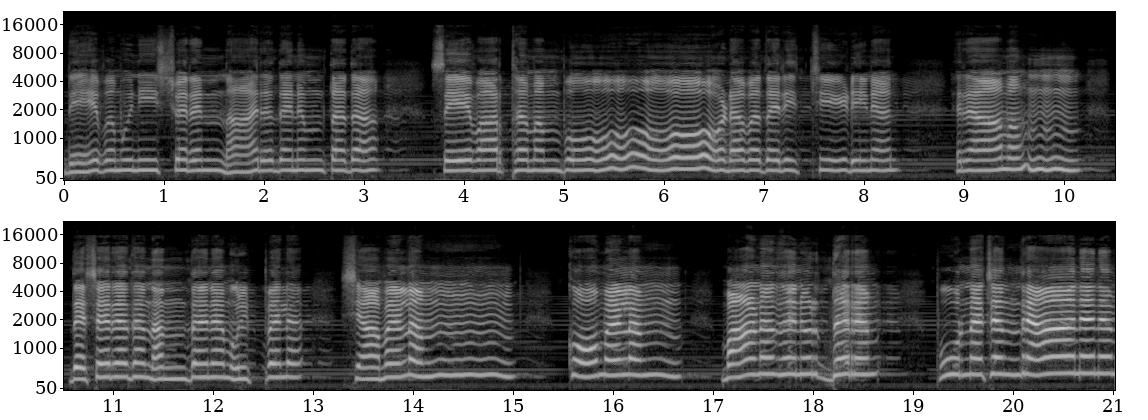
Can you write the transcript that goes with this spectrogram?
ദേവമുനീശ്വരൻ നാരദനും തഥാ സേവാർത്ഥമമ്പോടവതരിച്ചിടിനാൻ രാമം ദശരഥ നന്ദനമുൽപ്പല ശ്യാമളം കോമളം ബാണധനുർധരം പൂർണചന്ദ്രാനനം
